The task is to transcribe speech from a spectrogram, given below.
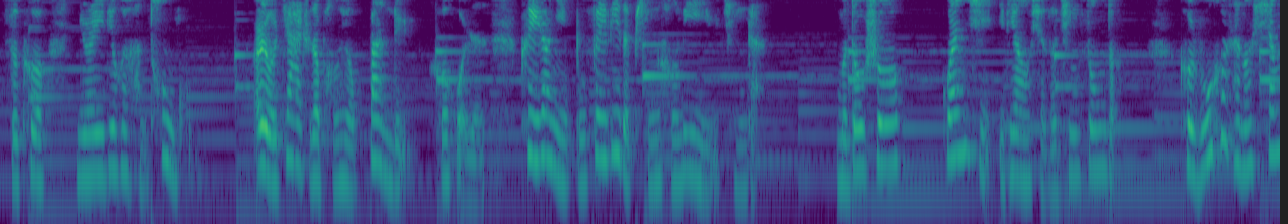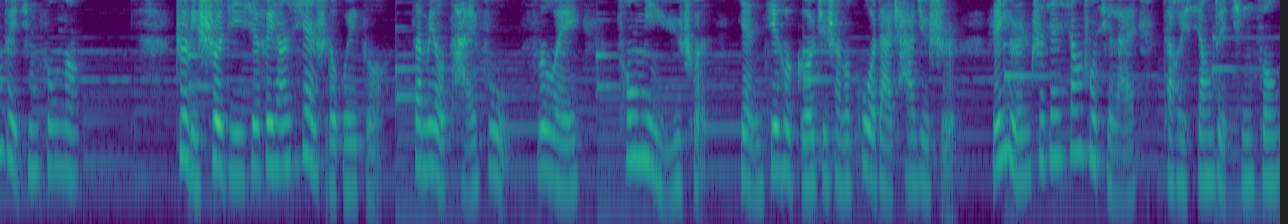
此刻女人一定会很痛苦。而有价值的朋友、伴侣、合伙人，可以让你不费力的平衡利益与情感。我们都说关系一定要选择轻松的，可如何才能相对轻松呢？这里涉及一些非常现实的规则，在没有财富、思维、聪明、愚蠢、眼界和格局上的过大差距时，人与人之间相处起来才会相对轻松。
